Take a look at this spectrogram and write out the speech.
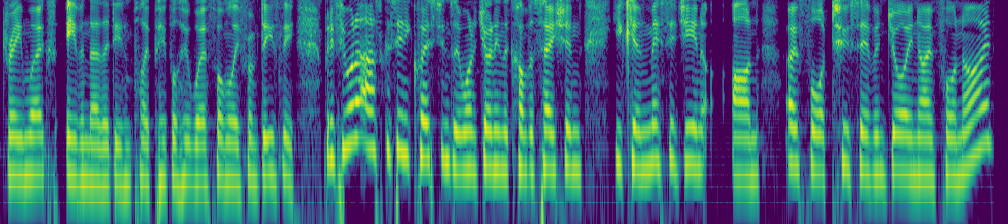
DreamWorks, even though they did employ people who were formerly from Disney. But if you want to ask us any questions or want to join in the conversation, you can message in on 0427 Joy 949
